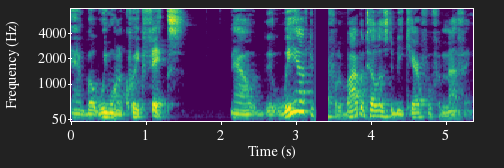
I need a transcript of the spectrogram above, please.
And, but we want a quick fix. Now we have to for The Bible tells us to be careful for nothing.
